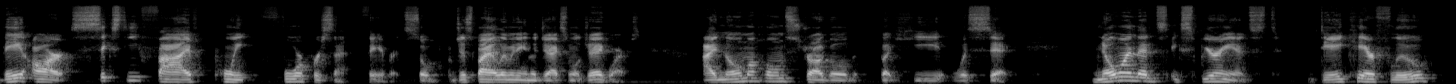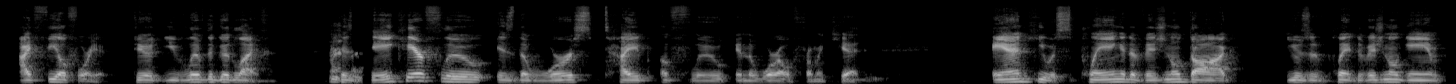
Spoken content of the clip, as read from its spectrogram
they are 65.4% favorites. So just by eliminating the Jacksonville Jaguars. I know Mahomes struggled, but he was sick. No one that's experienced daycare flu, I feel for you. Dude, you've lived a good life. Because daycare flu is the worst type of flu in the world from a kid. And he was playing a divisional dog. He was play a divisional game,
